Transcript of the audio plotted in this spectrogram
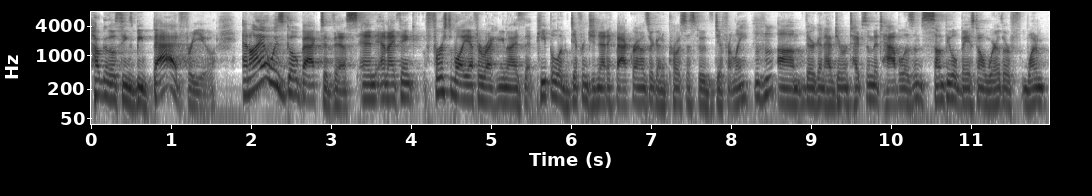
how can those things be bad for you? And I always go back to this. And, and I think, first of all, you have to recognize that people of different genetic backgrounds are going to process foods differently. Mm-hmm. Um, they're going to have different types of metabolism. Some people, based on where they're, one,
